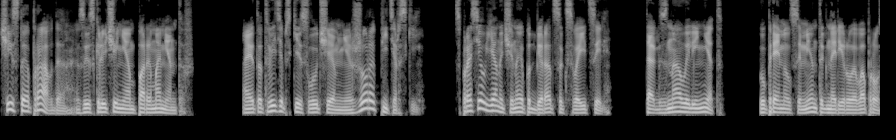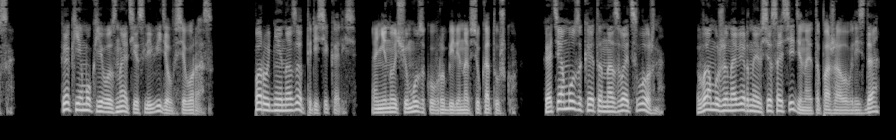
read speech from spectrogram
Чистая правда, за исключением пары моментов. А этот витебский случай мне Жора питерский? Спросил я, начиная подбираться к своей цели. Так знал или нет? Упрямился мент, игнорируя вопросы. Как я мог его знать, если видел всего раз? Пару дней назад пересекались. Они ночью музыку врубили на всю катушку. Хотя музыка это назвать сложно. Вам уже, наверное, все соседи на это пожаловались, да?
